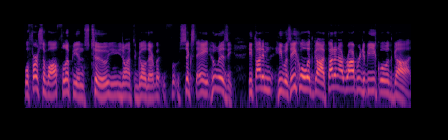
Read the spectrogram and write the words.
Well, first of all, Philippians 2, you don't have to go there, but 6 to 8, who is he? He thought him he was equal with God, thought it not robbery to be equal with God.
